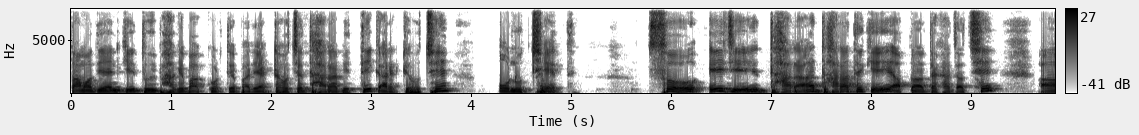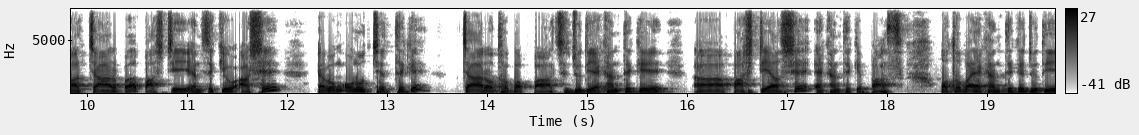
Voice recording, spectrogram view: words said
তামাদি আইনকে দুই ভাগে ভাগ করতে পারি। একটা হচ্ছে ধারাভিত্তিক, আরেকটি হচ্ছে অনুচ্ছেদ। সো এই যে ধারা ধারা থেকে আপনার দেখা যাচ্ছে চার বা পাঁচটি এমসিকিউ আসে এবং অনুচ্ছেদ থেকে চার অথবা পাঁচ। যদি এখান থেকে পাঁচটি আসে, এখান থেকে পাঁচ। অথবা এখান থেকে যদি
